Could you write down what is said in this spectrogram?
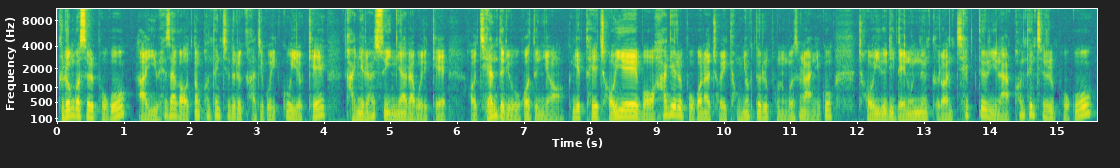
그런 것을 보고 아 이 회사가 어떤 컨텐츠들을 가지고 있고 이렇게 강의를 할 수 있냐라고 이렇게 어, 제안들이 오거든요. 그게 대 저희의 뭐 학위를 보거나 저희 경력들을 보는 것은 아니고 저희들이 내놓는 그런 책들이나 컨텐츠를 보고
